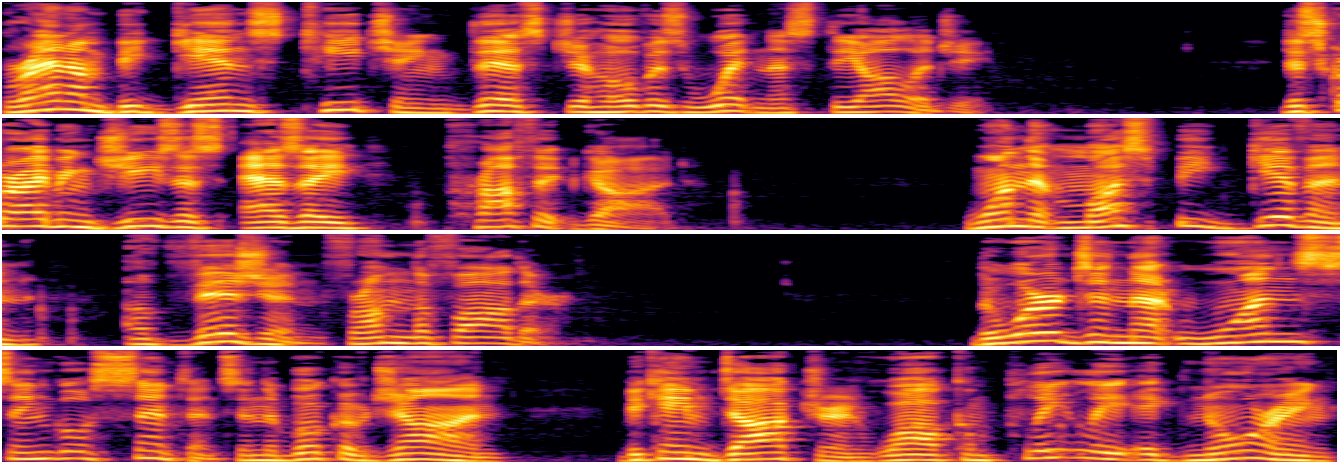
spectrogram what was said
Branham begins teaching this Jehovah's Witness theology, describing Jesus as a prophet God, one that must be given a vision from the Father. The words in that one single sentence in the book of John became doctrine while completely ignoring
